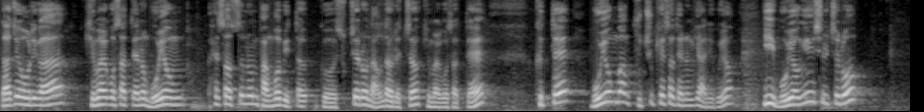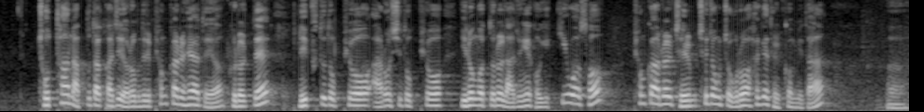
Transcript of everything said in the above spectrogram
나중에 우리가 기말고사 때는 모형해서 쓰는 방법이 있다, 그 숙제로 나온다 그랬죠? 기말고사 때. 그때 모형만 구축해서 되는 게 아니고요. 이 모형이 실제로 좋다, 나쁘다까지 여러분들이 평가를 해야 돼요. 그럴 때 리프트 도표, ROC 도표 이런 것들을 나중에 거기 끼워서 평가를 제일 최종적으로 하게 될 겁니다. 어.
